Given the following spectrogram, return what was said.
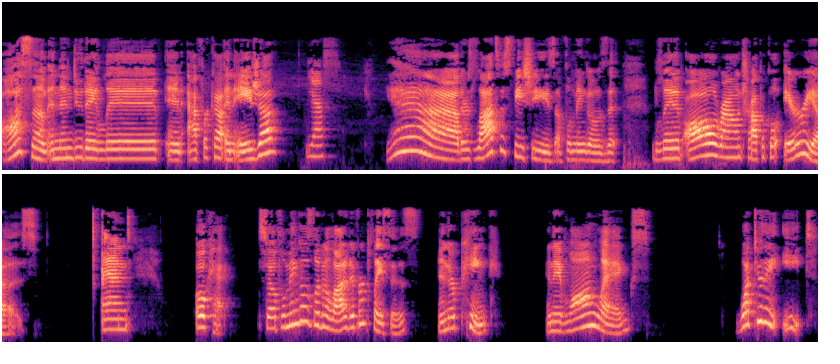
Awesome. And then do they live in Africa and Asia? Yes. Yeah, there's lots of species of flamingos that live all around tropical areas. And okay, so flamingos live in a lot of different places and they're pink and they have long legs. What do they eat?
